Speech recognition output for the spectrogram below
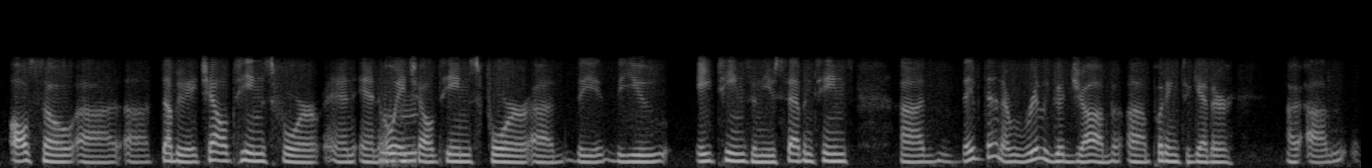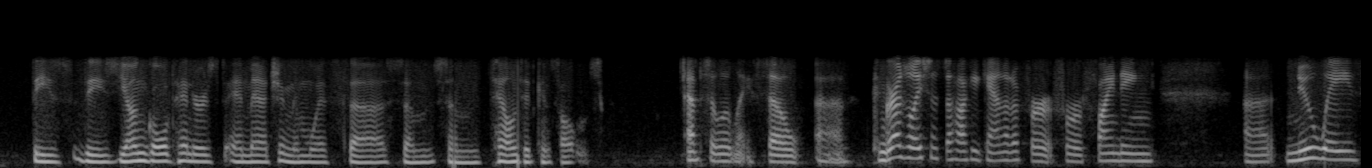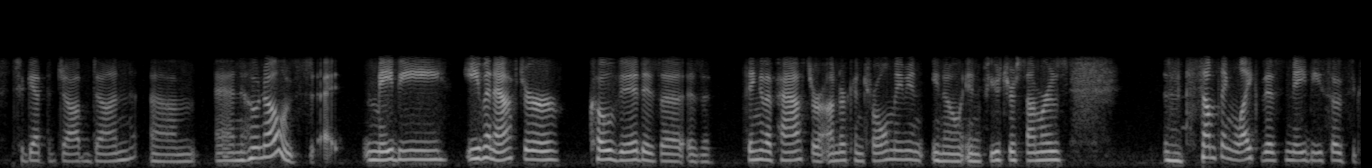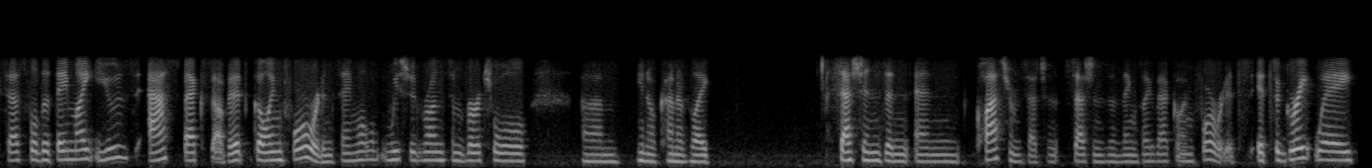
also uh, uh, WHL teams for and, and mm-hmm. OHL teams for uh, the the U18s and the U17s. Uh, they've done a really good job uh, putting together uh, um, these these young goaltenders and matching them with some some talented consultants. Absolutely. So, congratulations to Hockey Canada for for finding uh, new ways to get the job done. Um, and who knows, maybe even after COVID is a is a thing of the past or under control, maybe you know in future summers, something like this may be so successful that they might use aspects of it going forward and saying, well, we should run some virtual, um, you know, kind of like sessions and, and classroom session, sessions and things like that going forward. It's it's a great way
